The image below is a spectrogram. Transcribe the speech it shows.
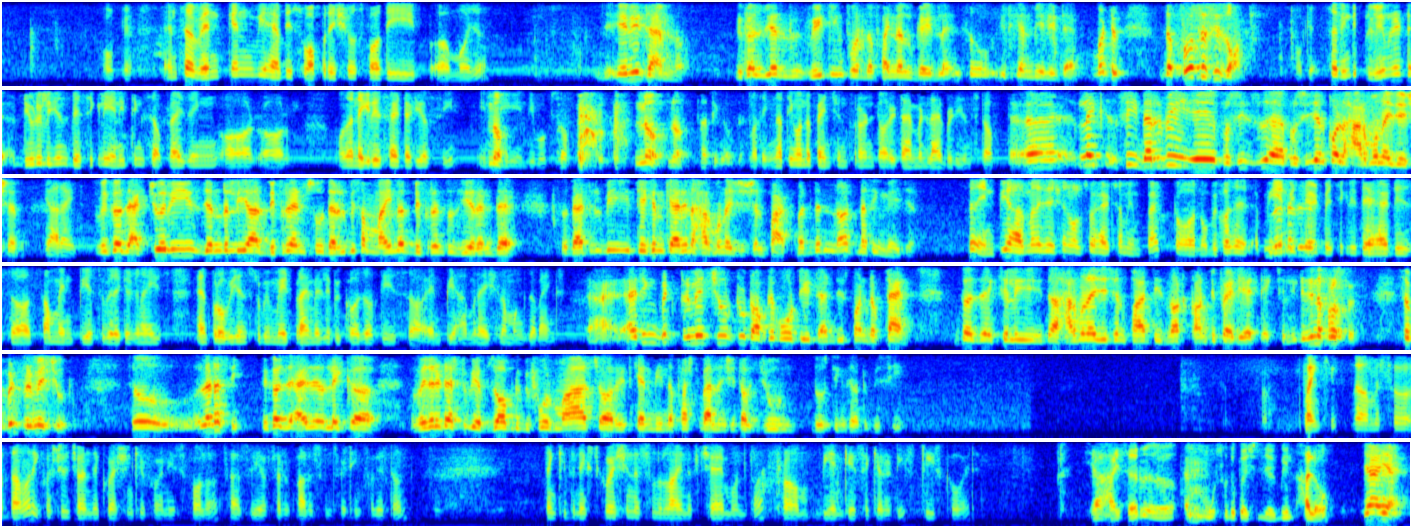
Okay. And sir, when can we have the swap ratios for the uh, merger? Any time now. Because we are waiting for the final guidelines, so it can be any time. But the process is on. Okay. Sir, in the preliminary due diligence, basically anything surprising or, or on the negative side that you have seen in, no. the, in the books of No, no, nothing of that. Nothing. Nothing on the pension front or retirement liability and stuff. Uh, like, see, there will be a procedure, a procedure called harmonization. Yeah, right. Because actuaries generally are different, so there will be some minor differences here and there. So that will be taken care in the harmonization part, but then not nothing major. So NPA harmonization also had some impact or no? Because uh, PNB no, said basically they had is uh, some NPAs to be recognized and provisions to be made primarily because of this uh, NPA harmonization among the banks. I think bit premature to talk about it at this point of time because actually the harmonization part is not quantified yet actually. It is in the process. So a bit premature. So let us see because either like uh, whether it has to be absorbed before March or it can be in the first balance sheet of June, those things have to be seen. Thank you. Uh, Mr. Dama, request you to join the question queue for any follow-ups as we have several participants waiting for their turn. Thank you. The next question is from the line of Jay Mundra from BNK Securities. Please go ahead. Yeah, hi, sir. Uh, most of the questions have been... Hello? Yeah, yeah.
